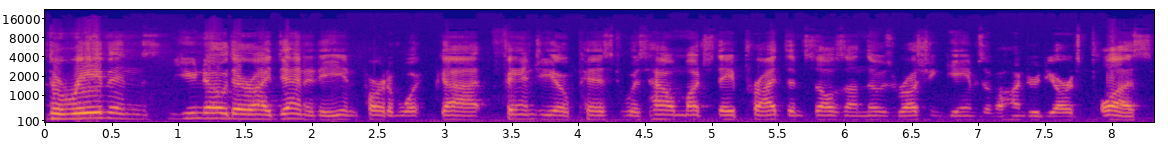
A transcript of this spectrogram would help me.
the Ravens, you know their identity, and part of what got Fangio pissed was how much they pride themselves on those rushing games of 100 yards plus.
